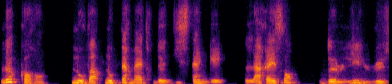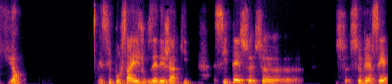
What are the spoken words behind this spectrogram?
le Coran nous va nous permettre de distinguer la raison de l'illusion. C'est pour ça, et je vous ai déjà cité ce, verset,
